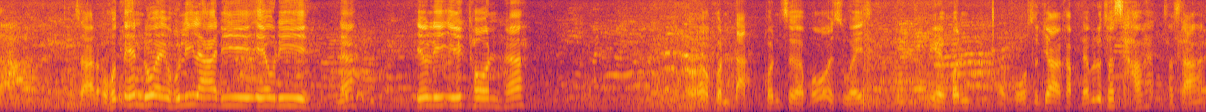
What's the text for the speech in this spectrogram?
สาวครับสองสาวโอ้โหเต้นด้วยโอ้โหลีลาดีเอวดีนะเอวลีอิเล็กโทนนะโอ้คนตัดคนเสือบโอ้สวยนี่คนโอ้โหสุดยอดครับเดี๋ยวไปดูสาวๆฮะสาวๆฮะ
